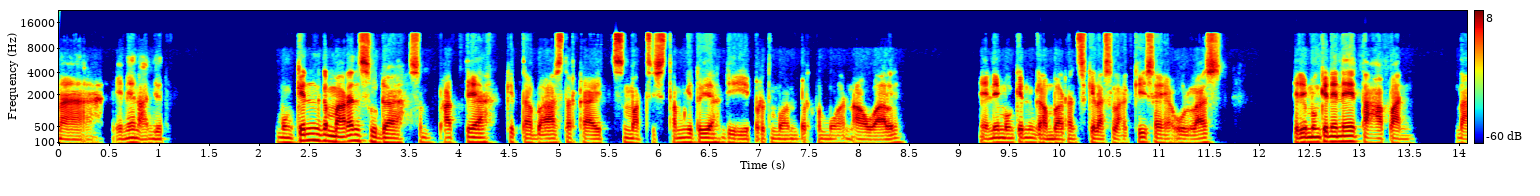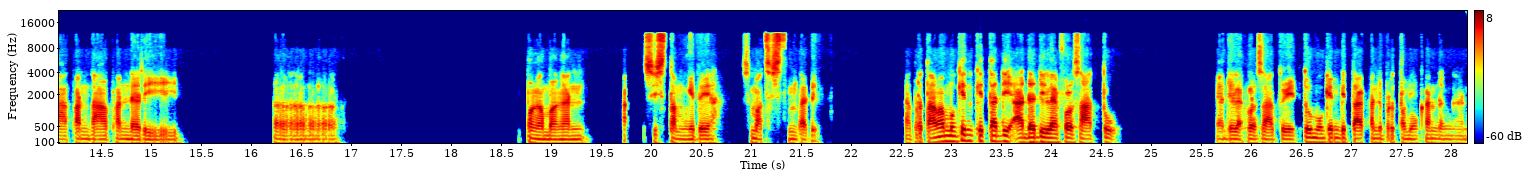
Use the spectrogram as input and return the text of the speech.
Nah, ini lanjut. Mungkin kemarin sudah sempat ya kita bahas terkait smart system gitu ya di pertemuan-pertemuan awal. Ini mungkin gambaran sekilas lagi saya ulas. Jadi mungkin ini tahapan, tahapan-tahapan dari eh, pengembangan sistem gitu ya, smart system tadi. Nah, pertama mungkin kita di, ada di level satu. Yang di level satu itu mungkin kita akan dipertemukan dengan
